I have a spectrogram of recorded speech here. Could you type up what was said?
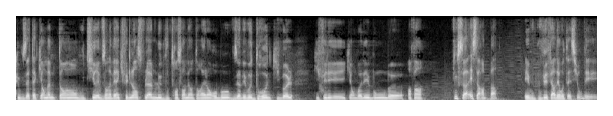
que vous attaquez en même temps, vous tirez, vous en avez un qui fait de lance-flamme, l'autre vous le transformez en temps réel en robot, vous avez votre drone qui vole, qui fait des, qui envoie des bombes, euh, enfin tout ça et ça rame pas. Et vous pouvez faire des rotations, des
